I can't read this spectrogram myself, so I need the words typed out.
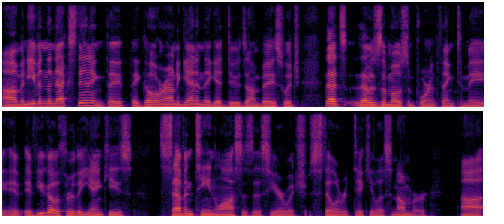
Um, and even the next inning, they they go around again and they get dudes on base, which that's that was the most important thing to me. If if you go through the Yankees' 17 losses this year, which is still a ridiculous number, uh,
